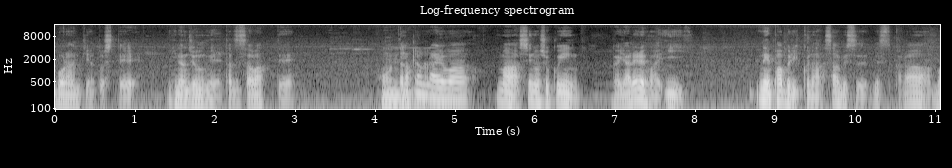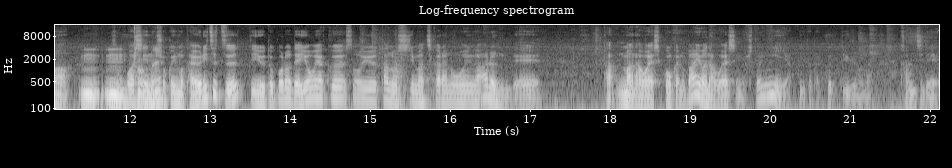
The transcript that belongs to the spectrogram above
ボランティアとして避難所運営携わってただ本来はまあ市の職員がやれればいい、ね、パブリックなサービスですからまあうんうんそこは市の職員も頼りつつっていうところでようやくそういう他の市町からの応援があるんでたまあ名古屋市今回の場合は名古屋市の人にやっていただくっていうような感じで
